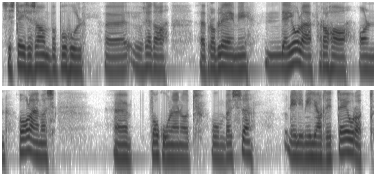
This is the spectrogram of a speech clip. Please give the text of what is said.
siis teise samba puhul äh, ju seda äh, probleemi mm, ei ole, raha on olemas, kogunenud umbes neli miljardit eurot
